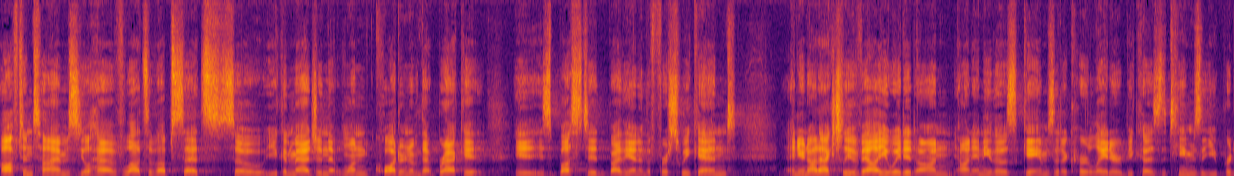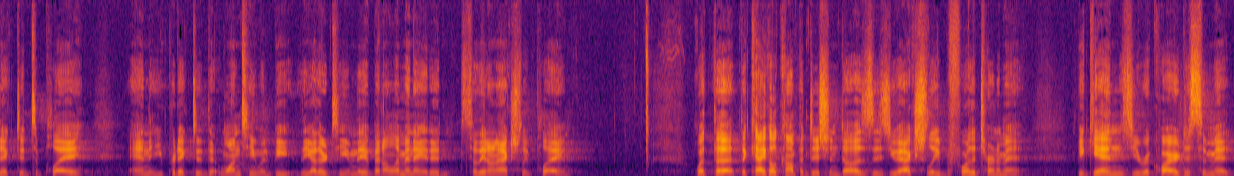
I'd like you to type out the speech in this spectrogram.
Oftentimes you'll have lots of upsets, so you can imagine that one quadrant of that bracket is busted by the end of the first weekend, and you're not actually evaluated on, on any of those games that occur later because the teams that you predicted to play and that you predicted that one team would beat the other team, they've been eliminated, so they don't actually play. What the, the Kaggle competition does is you actually, before the tournament begins, you're required to submit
